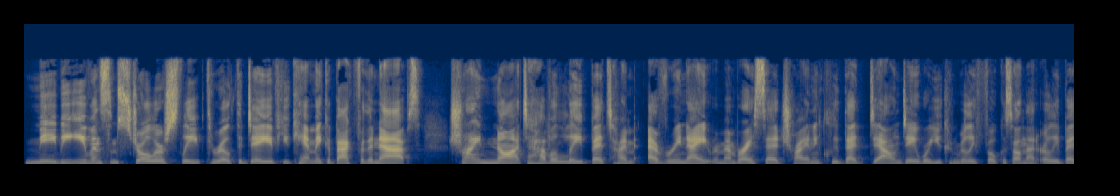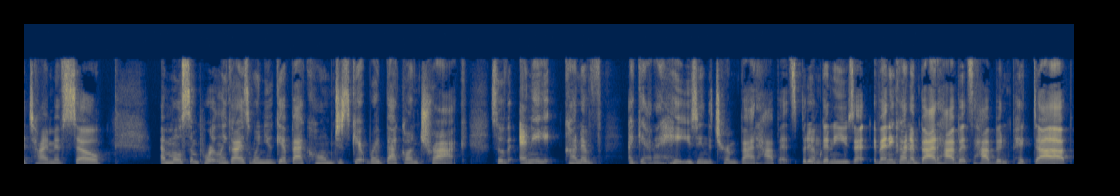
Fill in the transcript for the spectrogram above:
maybe even some stroller sleep throughout the day if you can't make it back for the naps. Try not to have a late bedtime every night. Remember, I said try and include that down day where you can really focus on that early bedtime if so. And most importantly, guys, when you get back home, just get right back on track. So, if any kind of, again, I hate using the term bad habits, but I'm going to use it. If any kind of bad habits have been picked up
